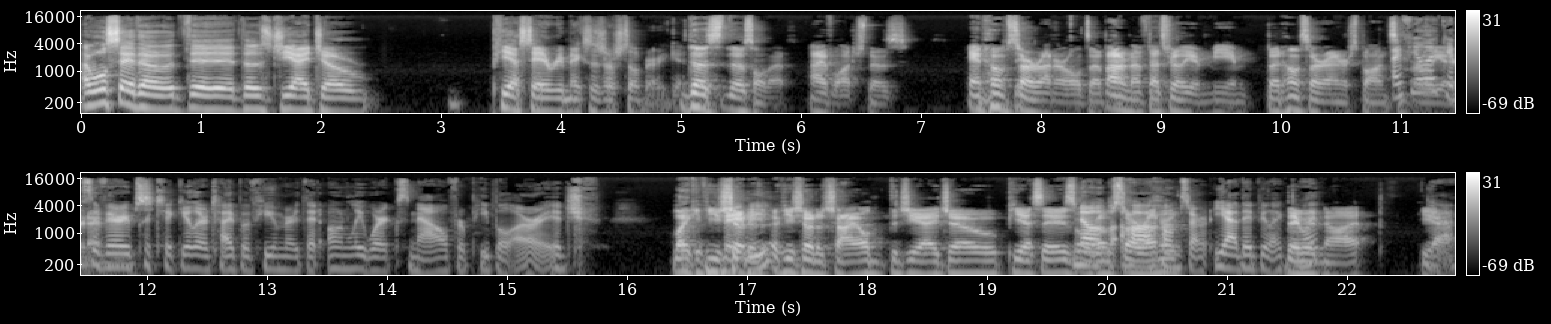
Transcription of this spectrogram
i will say though the those gi joe psa remixes are still very good Those those hold up. I've watched those. And Homestar Runner holds up. I don't know if that's really a meme, but Homestar Runner spawns. I feel like it's a very memes. particular type of humor that only works now for people our age. like if you showed a, if you showed a child the GI Joe PSAs no, or Homestar uh, Runner, Homestar. Yeah, they'd be like, they "What?" would not. Yeah, yeah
